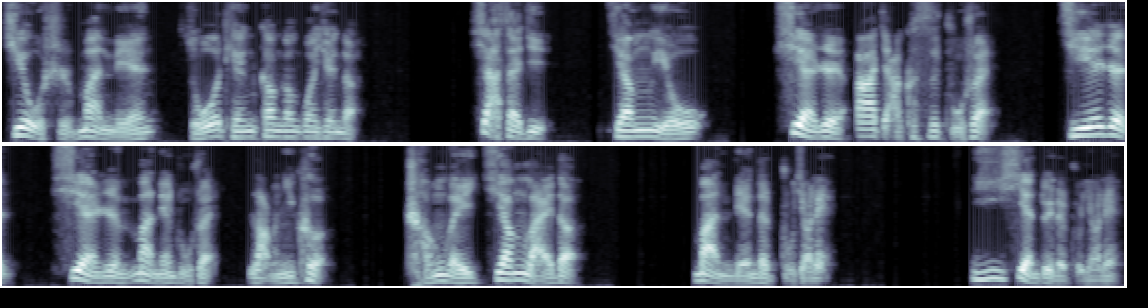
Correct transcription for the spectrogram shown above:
就是曼联昨天刚刚官宣的，下赛季将由现任阿贾克斯主帅接任现任曼联主帅朗尼克，成为将来的曼联的主教练。一线队的主教练，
